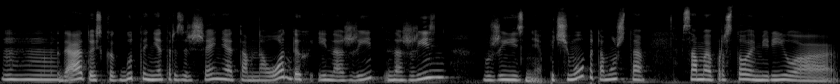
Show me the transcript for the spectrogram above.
Mm-hmm. Да, то есть как будто нет разрешения там на отдых и на, жи- на жизнь в жизни. Почему? Потому что самое простое мерило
